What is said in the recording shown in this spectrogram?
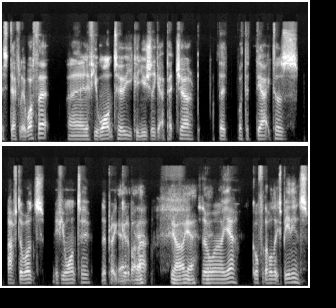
it's definitely worth it. And if you want to, you can usually get a picture of the with the, the actors afterwards if you want to. They're pretty Yeah, good about yeah. that. yeah, yeah. So uh, yeah, go for the whole experience.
